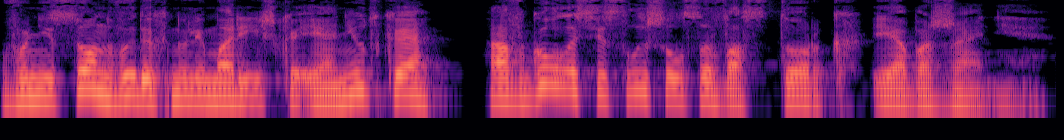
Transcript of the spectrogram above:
В унисон выдохнули Маришка и Анютка, а в голосе слышался восторг и обожание.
